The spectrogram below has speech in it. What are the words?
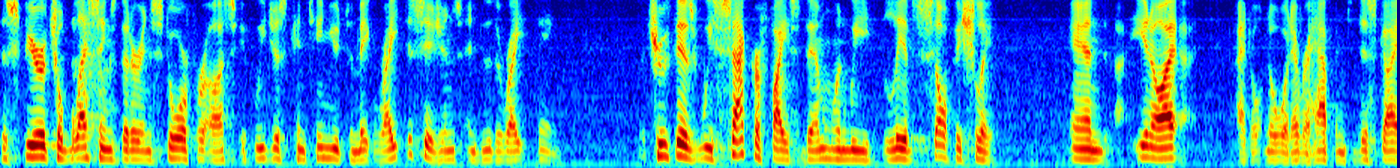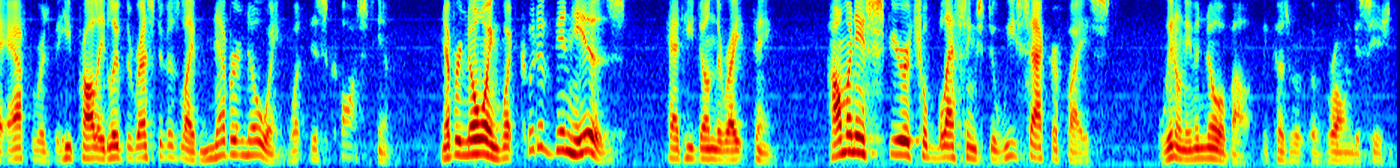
the spiritual blessings that are in store for us if we just continue to make right decisions and do the right thing. The truth is, we sacrifice them when we live selfishly. And, you know, I, I don't know whatever happened to this guy afterwards, but he probably lived the rest of his life never knowing what this cost him, never knowing what could have been his had he done the right thing. How many spiritual blessings do we sacrifice we don't even know about because of wrong decisions?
